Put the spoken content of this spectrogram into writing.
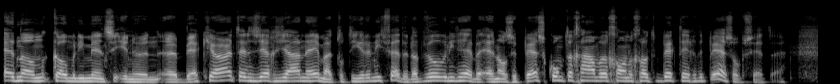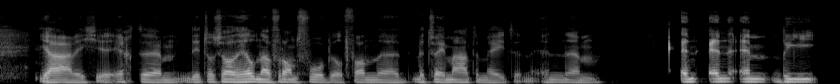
En dan komen die mensen in hun uh, backyard en dan zeggen ze ja, nee, maar tot hier en niet verder. Dat willen we niet hebben. En als de pers komt, dan gaan we gewoon een grote bek tegen de pers opzetten. Ja, weet je, echt, um, dit was wel een heel navrant voorbeeld van uh, met twee maten meten. En, um, en, en MBI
